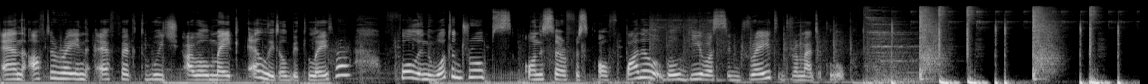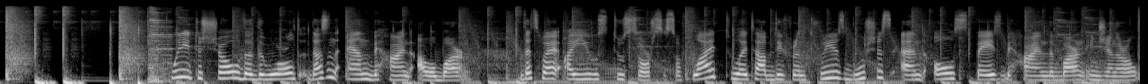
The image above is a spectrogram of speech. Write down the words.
and after rain effect, which I will make a little bit later, falling water drops on the surface of puddle will give us a great dramatic look. We need to show that the world doesn't end behind our barn. That's why I use two sources of light to light up different trees, bushes and all space behind the barn in general.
